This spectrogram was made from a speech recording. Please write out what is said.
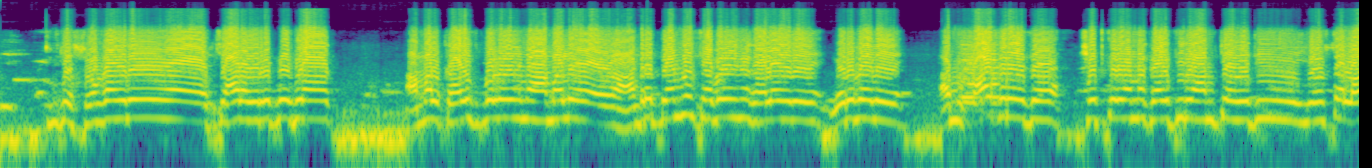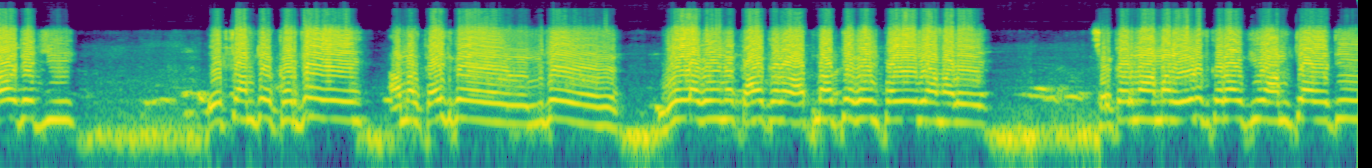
तुमच्या सोंगायला चार हजार रुपये द्या. आम्हाला काहीच पडलं ना आम्हाला हंड्रेड पॅनल रे गरीब गरीबाले. आम्ही काय करायचं? शेतकऱ्यांना काहीतरी आमच्या ह्याची व्यवस्था लावा त्याची. एक तर आमच्या कर्ज आहे. आम्हाला काहीच म्हणजे वेळ लागेल ना काय करावं? आत्महत्या काहीच पाहिजे आम्हाला. सरकारनं आम्हाला एवढंच करावं की आमच्या याची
